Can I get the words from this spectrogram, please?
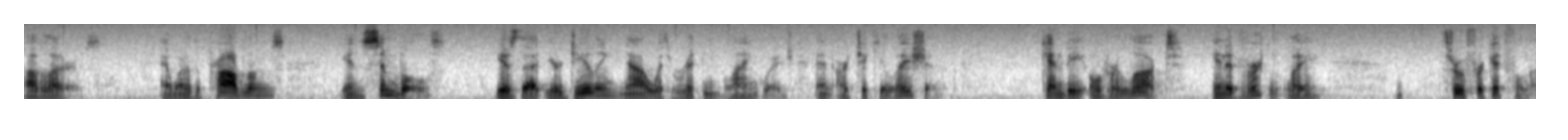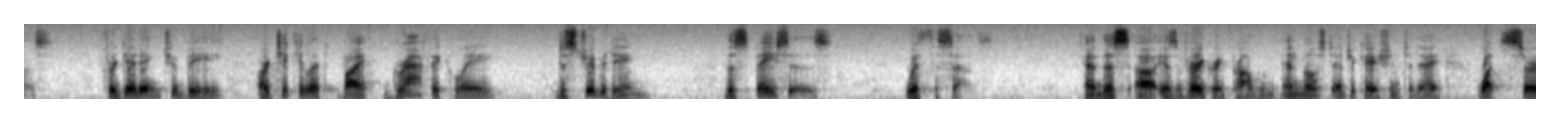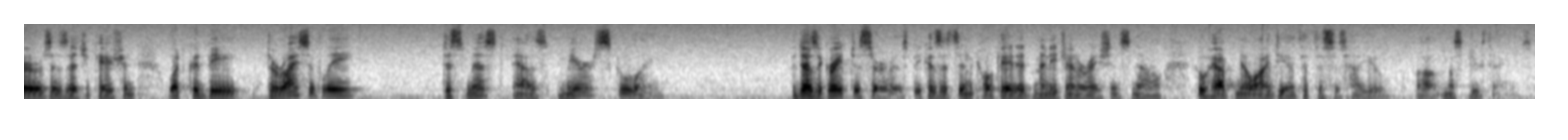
of letters. And one of the problems in symbols is that you're dealing now with written language, and articulation can be overlooked inadvertently through forgetfulness forgetting to be articulate by graphically distributing the spaces with the sets. And this uh, is a very great problem in most education today. What serves as education? What could be derisively dismissed as mere schooling it does a great disservice because it's inculcated many generations now who have no idea that this is how you uh, must do things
